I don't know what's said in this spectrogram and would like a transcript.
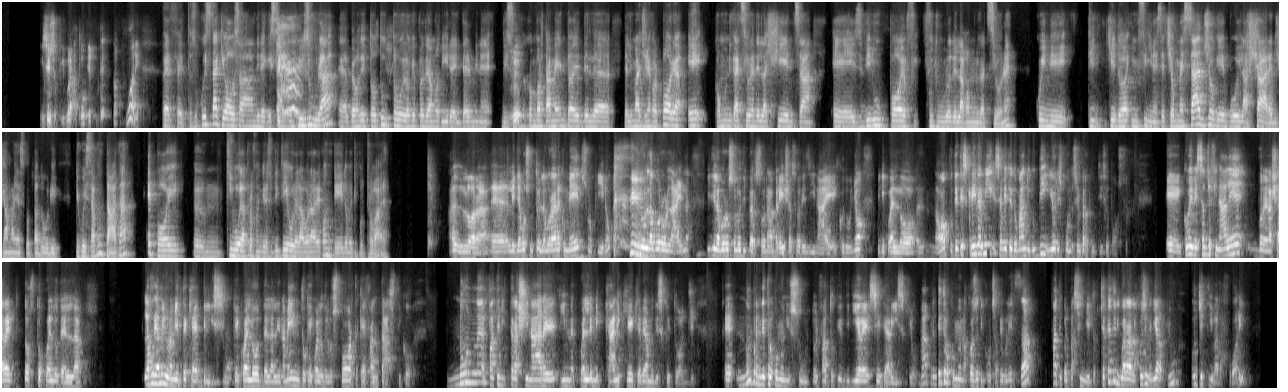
In senso figurato, ovviamente, però muori. Perfetto, su questa chiosa direi che siamo in chiusura, eh, abbiamo detto tutto quello che potevamo dire in termini di studio comportamento e del, dell'immagine corporea e comunicazione della scienza e sviluppo e f- futuro della comunicazione. Quindi ti chiedo infine se c'è un messaggio che vuoi lasciare, diciamo, agli ascoltatori di questa puntata e poi ehm, chi vuole approfondire su di te, vuole lavorare con te, dove ti può trovare? Allora, eh, leviamo subito il lavorare con me, sono pieno e non lavoro online, quindi lavoro solo di persona a Brescia, Soresina e Codogno, quindi quello eh, no. Potete scrivermi se avete domande o dubbi, io rispondo sempre a tutti se posso. E come messaggio finale vorrei lasciare piuttosto quello del lavoriamo in un ambiente che è bellissimo, che è quello dell'allenamento, che è quello dello sport, che è fantastico. Non fatevi trascinare in quelle meccaniche che abbiamo descritto oggi. Eh, non prendetelo come un insulto il fatto che, di dire siete a rischio, ma prendetelo come una cosa di consapevolezza, fate quel passo indietro, cercate di guardare la cosa in maniera più oggettiva da fuori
